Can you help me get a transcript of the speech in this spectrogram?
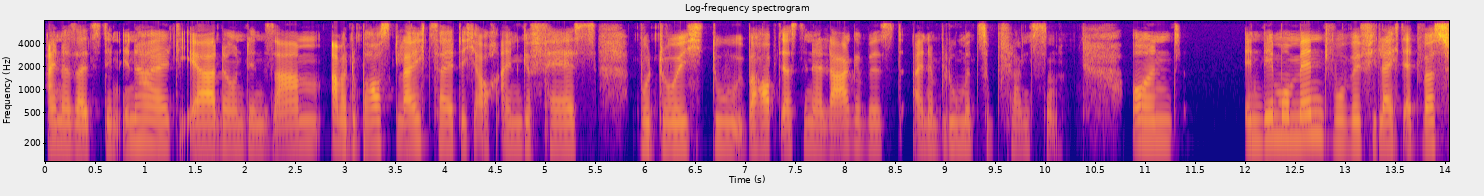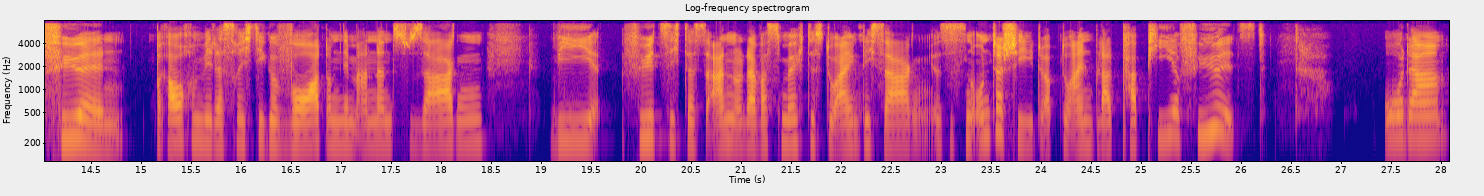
einerseits den Inhalt, die Erde und den Samen, aber du brauchst gleichzeitig auch ein Gefäß, wodurch du überhaupt erst in der Lage bist, eine Blume zu pflanzen. Und in dem Moment, wo wir vielleicht etwas fühlen, brauchen wir das richtige Wort, um dem anderen zu sagen, wie fühlt sich das an oder was möchtest du eigentlich sagen? Es ist ein Unterschied, ob du ein Blatt Papier fühlst oder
